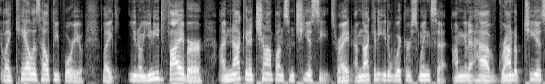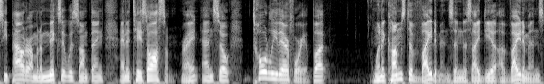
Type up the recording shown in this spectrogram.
like kale is healthy for you. Like, you know, you need fiber. I'm not going to chomp on some chia seeds, right? I'm not going to eat a wicker swing set. I'm going to have ground up chia seed powder. I'm going to mix it with something and it tastes awesome, right? And so totally there for you. But when it comes to vitamins and this idea of vitamins,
